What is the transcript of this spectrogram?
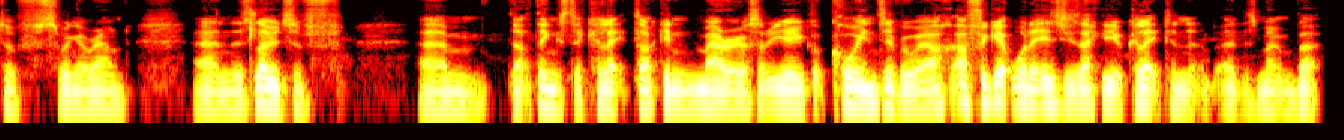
to swing around. And there's loads of um things to collect, like in Mario or something. Yeah, you've got coins everywhere. I, I forget what it is exactly you're collecting at, at this moment, but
